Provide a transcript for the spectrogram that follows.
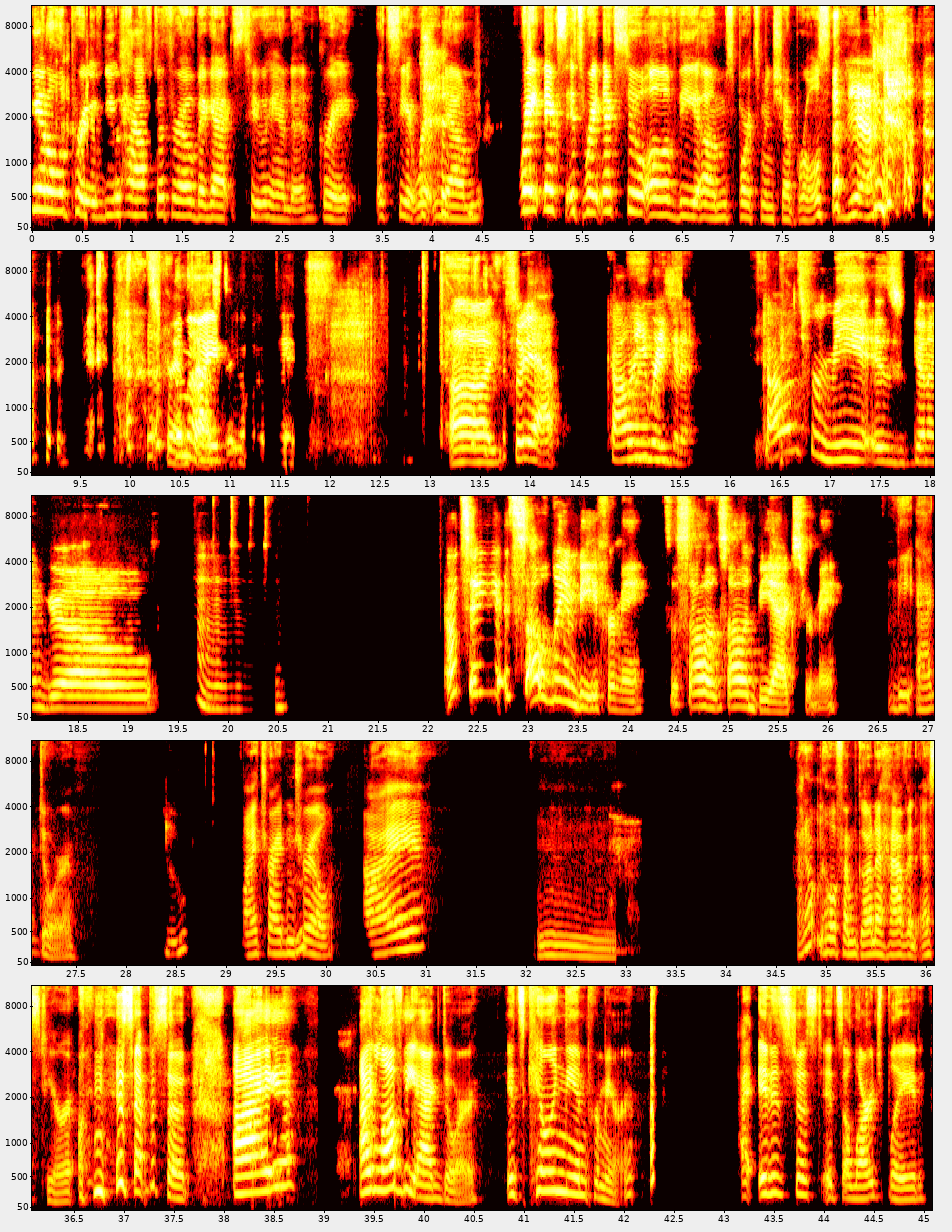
panel approved. You have to throw big axe two-handed. Great. Let's see it written down. right next it's right next to all of the um sportsmanship rules. Yeah. It's fantastic. IATF. Uh, so yeah, Where are Collins, you ranking it? Collins for me is gonna go. Hmm, I'd say it's solidly in B for me. It's a solid, solid B B X for me. The Agdor. Ooh. My tried and true. I mm, I don't know if I'm gonna have an S tier on this episode. I I love the Agdor. It's killing me in Premiere. It is just it's a large blade,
